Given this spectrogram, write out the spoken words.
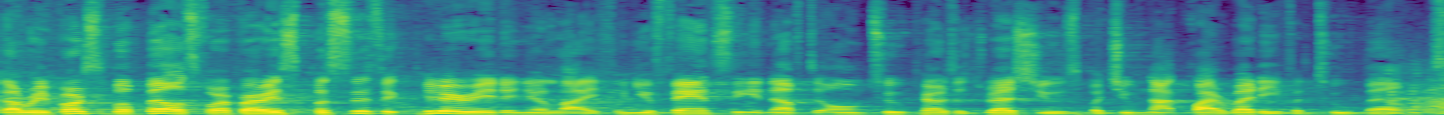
the reversible belt's for a very specific period in your life when you're fancy enough to own two pairs of dress shoes, but you're not quite ready for two belts.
